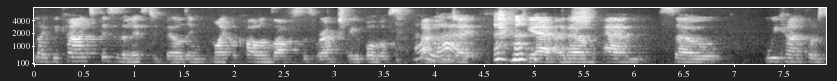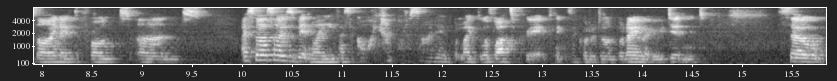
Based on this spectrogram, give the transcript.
like we can't. This is a listed building. Michael Collins' offices were actually above us Oh, back wow. in the day. Yeah, I know. Um, so we can't put a sign out the front, and I suppose I was a bit naive. I was like, oh, I can't put a sign out, but like there was lots of creative things I could have done. But anyway, we didn't. So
